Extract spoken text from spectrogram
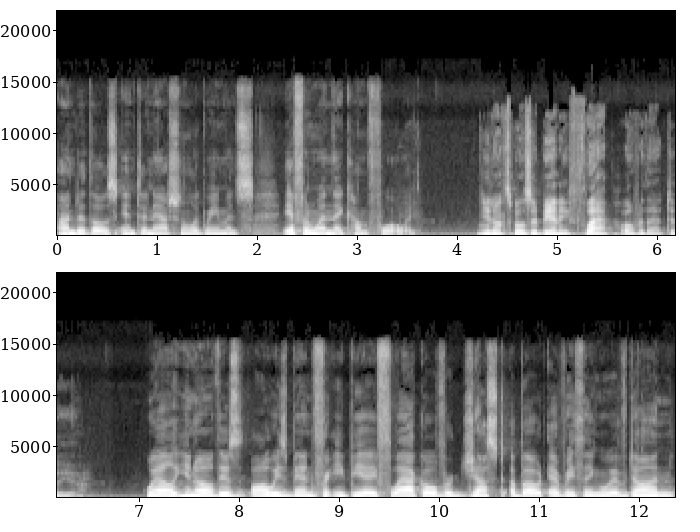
under those international agreements if and when they come forward. You don't suppose there'd be any flap over that, do you? Well, you know, there's always been for EPA flack over just about everything we've done.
